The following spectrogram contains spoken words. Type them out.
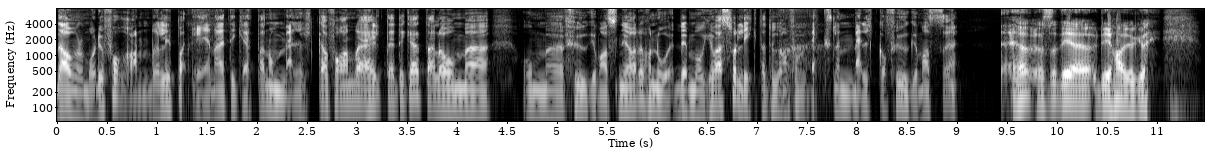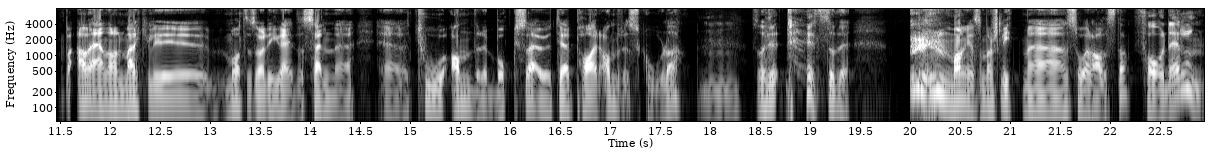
Da må du forandre litt på en av etikettene. Om melka forandrer helt etikett, eller om, eh, om fugemassen gjør det. For noe, det må ikke være så likt at du kan forveksle melk og fugemasse. Ja, altså de, de har jo grei, på en eller annen merkelig måte så har de greid å sende eh, to andre bokser ut til et par andre skoler. Så, det, så det mange som har slitt med sår hals, da. Fordelen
